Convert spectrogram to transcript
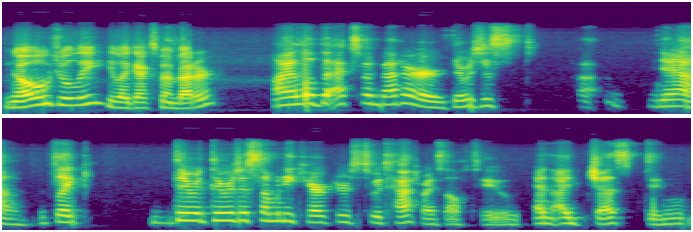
No, Julie, you like X Men better? I love the X Men better. There was just, uh, yeah, it's like there there were just so many characters to attach myself to, and I just didn't.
